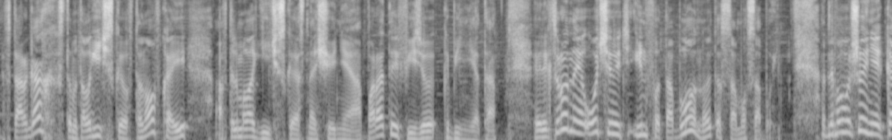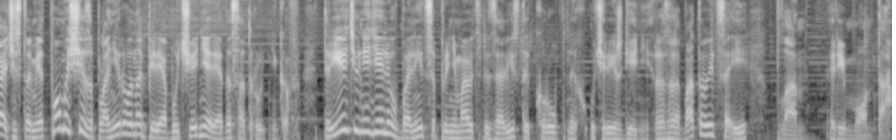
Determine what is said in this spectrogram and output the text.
В торгах стоматологическая установка и офтальмологическое оснащение, аппараты физиокабинета. Электронная очередь инфотабло, но это само собой. Для повышения качества медпомощи запланировано переобучение ряда сотрудников. Третью неделю в больнице принимают специалисты крупных учреждений. Разрабатывается и план ремонта.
